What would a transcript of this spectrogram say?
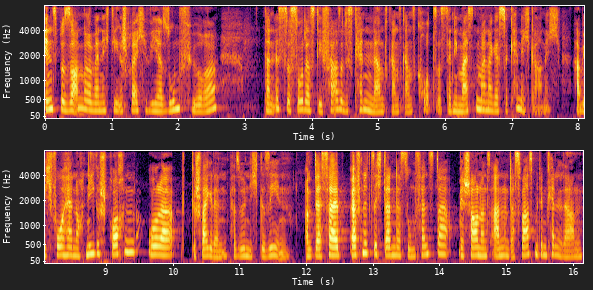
Insbesondere, wenn ich die Gespräche via Zoom führe, dann ist es so, dass die Phase des Kennenlernens ganz, ganz kurz ist. Denn die meisten meiner Gäste kenne ich gar nicht. Habe ich vorher noch nie gesprochen oder geschweige denn persönlich gesehen. Und deshalb öffnet sich dann das Zoom-Fenster. Wir schauen uns an und das war's mit dem Kennenlernen.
